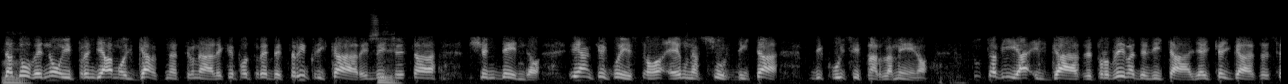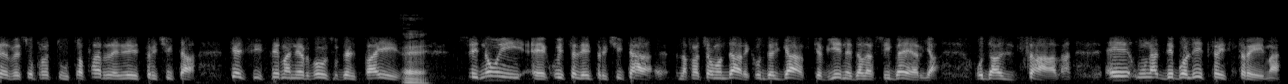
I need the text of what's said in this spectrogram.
da Mm. dove noi prendiamo il gas nazionale che potrebbe triplicare Sì. invece sta scendendo e anche questo è un'assurdità di cui si parla meno. Tuttavia il gas, il problema dell'Italia è che il gas serve soprattutto a fare l'elettricità, che è il sistema nervoso del paese. Eh. Se noi eh, questa elettricità eh, la facciamo andare con del gas che viene dalla Siberia o dal Sahara, è una debolezza estrema.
